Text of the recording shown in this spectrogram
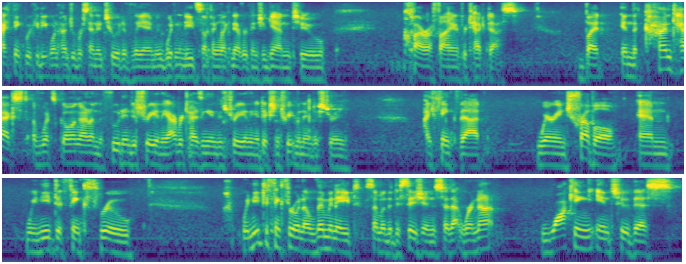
I think we could eat 100% intuitively and we wouldn't need something like Never Binge Again to clarify and protect us. But in the context of what's going on in the food industry and the advertising industry and the addiction treatment industry, I think that we're in trouble and we need to think through we need to think through and eliminate some of the decisions so that we're not walking into this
